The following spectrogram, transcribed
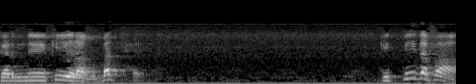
کرنے کی رغبت ہے۔ کتنی دفعہ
